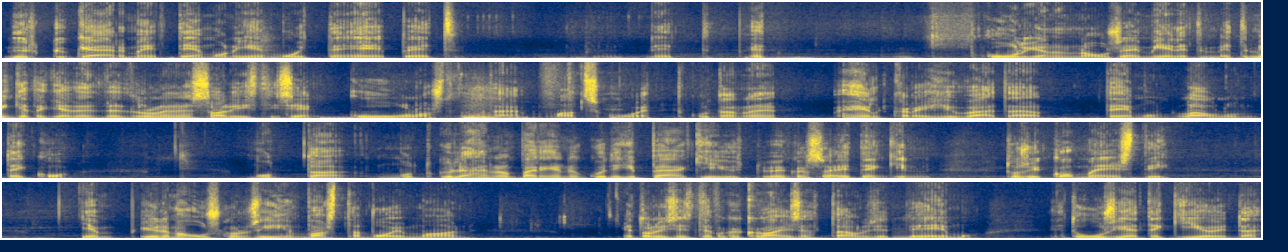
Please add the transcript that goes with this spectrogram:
myrkkykäärmeiden ja monien muiden EPt, et, et kuulijana nousee mieleen, että, että minkä takia tätä tulee näin sadistiseen kuulosta tämä matsku, että kun tämä on helkkari hyvä tämä Teemun laulun teko, mutta, mutta kyllähän on pärjännyt kuitenkin pääkiin yhtyeen kanssa etenkin tosi komeesti. Ja kyllä mä uskon siihen vastavoimaan, että oli se sitten vaikka Kaisa tai oli se Teemu, että uusia tekijöitä,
